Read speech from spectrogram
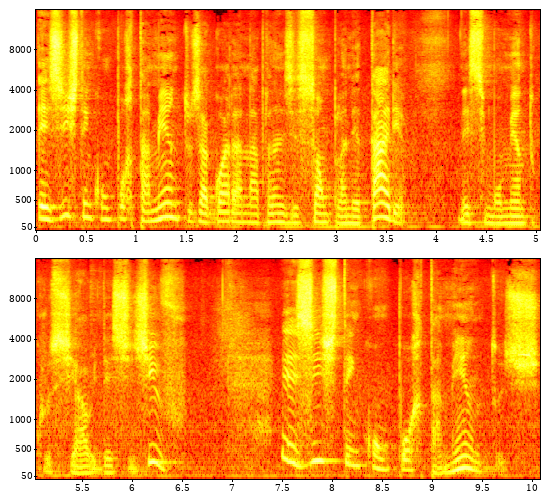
existem comportamentos agora na transição planetária, nesse momento crucial e decisivo, existem comportamentos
